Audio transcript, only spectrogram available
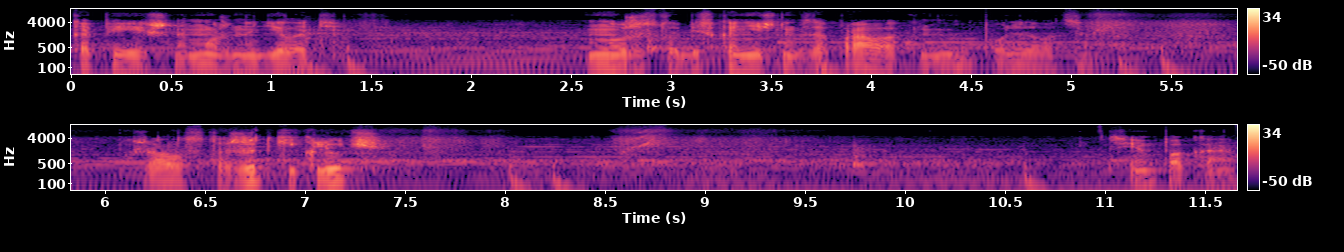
копеечная. Можно делать множество бесконечных заправок ну пользоваться. Пожалуйста жидкий ключ. Всем пока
